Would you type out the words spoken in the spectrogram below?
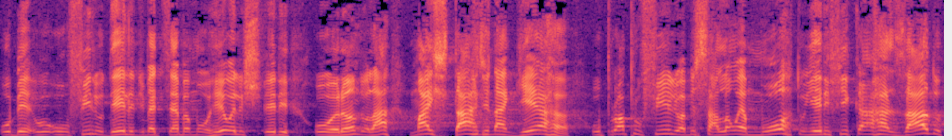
O, o, o, filho dele de Betseba morreu, ele, ele orando lá. Mais tarde, na guerra, o próprio filho, Absalão, é morto e ele fica arrasado.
